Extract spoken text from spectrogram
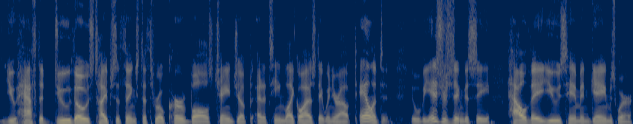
you have to do those types of things to throw curveballs, change up at a team like Ohio State when you're out talented. It will be interesting to see how they use him in games where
